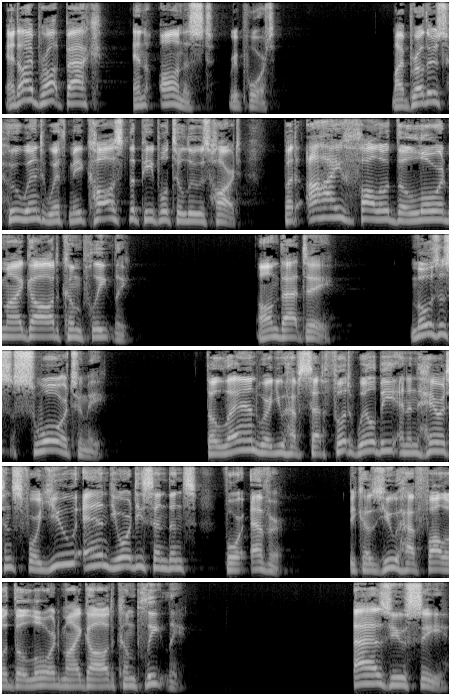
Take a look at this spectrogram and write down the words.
and I brought back an honest report. My brothers who went with me caused the people to lose heart, but I followed the Lord my God completely. On that day, Moses swore to me, The land where you have set foot will be an inheritance for you and your descendants forever, because you have followed the Lord my God completely. As you see,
